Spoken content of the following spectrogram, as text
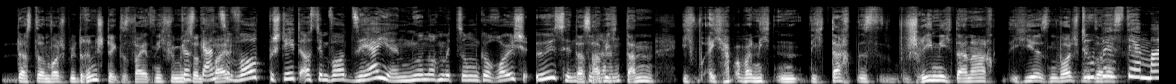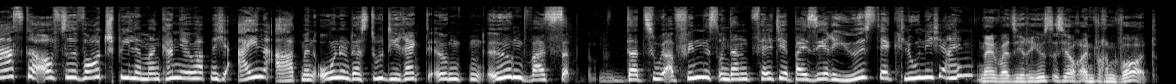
dass da ein Wortspiel drinsteckt. Das war jetzt nicht für mich Das so ein ganze Fall. Wort besteht aus dem Wort Serien, nur noch mit so einem Geräusch Ös hinten Das habe ich dann, ich, ich habe aber nicht, ich dachte, es schrie nicht danach, hier ist ein Wortspiel, Du bist der Master of the Wortspiele. Man kann ja überhaupt nicht einatmen, ohne dass du direkt irgendein, irgendwas dazu erfindest und dann fällt dir bei seriös der Clou nicht ein? nein, weil seriös ist ja auch einfach ein Wort.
